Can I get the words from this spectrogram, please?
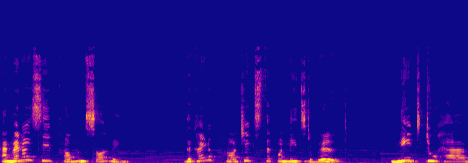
And when I say problem solving, the kind of projects that one needs to build need to have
